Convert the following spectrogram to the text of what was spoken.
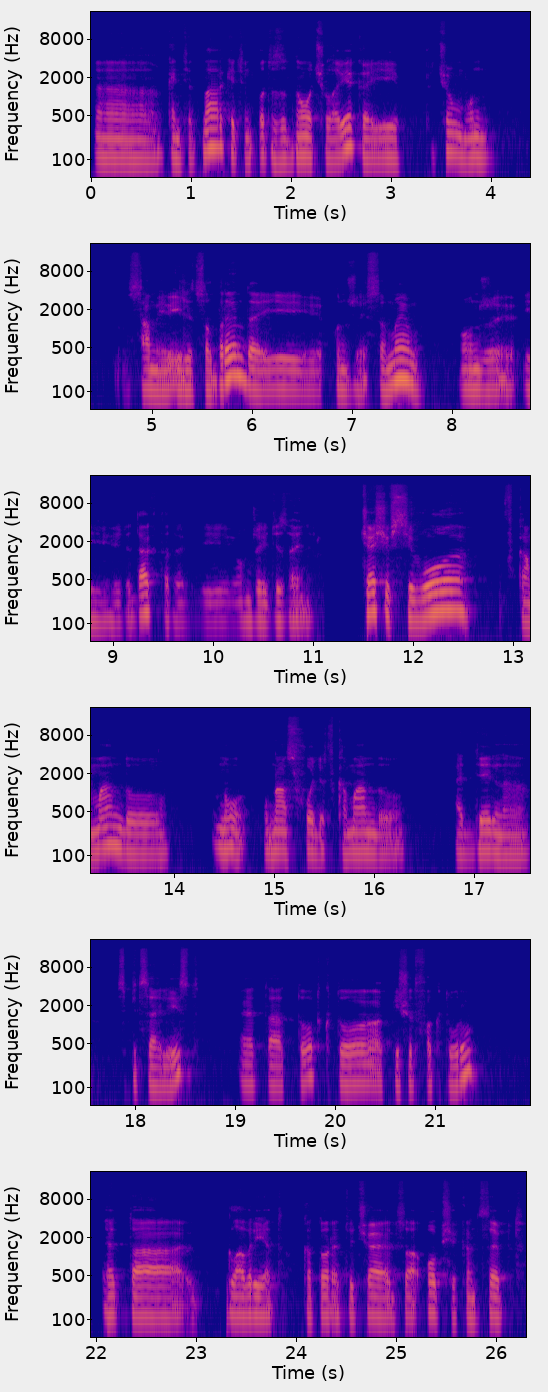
контент-маркетинг вот из одного человека, и причем он сам и лицо бренда, и он же SMM, он же и редактор, и он же и дизайнер. Чаще всего в команду, ну, у нас входит в команду отдельно специалист. Это тот, кто пишет фактуру. Это главред, который отвечает за общий концепт,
